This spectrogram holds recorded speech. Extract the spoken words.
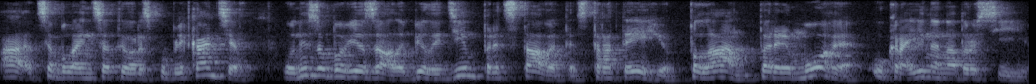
а це була ініціатива республіканців, вони зобов'язали Білий Дім представити стратегію, план перемоги України над Росією.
